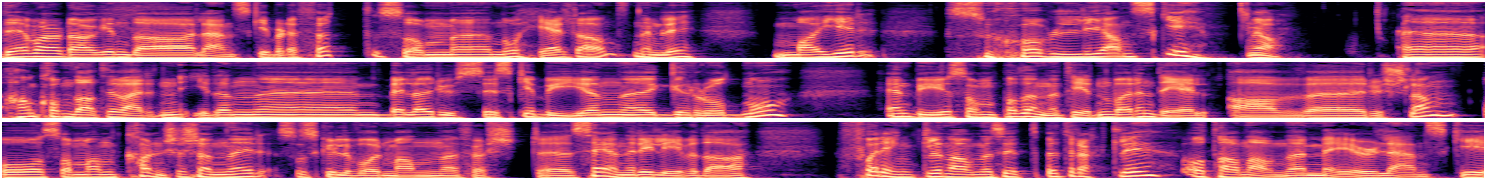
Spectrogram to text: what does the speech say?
Det var dagen da Lansky ble født som eh, noe helt annet, nemlig Majer Sukhovljanskij. Ja. Eh, Han kom da til verden i den eh, belarusiske byen eh, Grodno. En by som på denne tiden var en del av eh, Russland. Og som man kanskje skjønner, så skulle vår mann først eh, senere i livet da forenkle navnet sitt betraktelig og ta navnet Mayor Lansky.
